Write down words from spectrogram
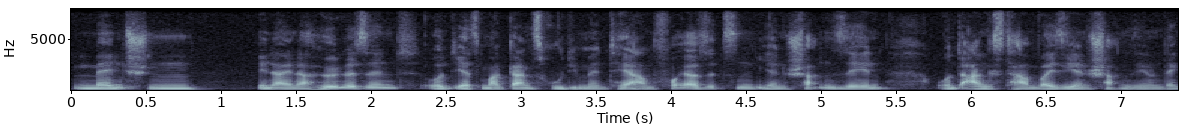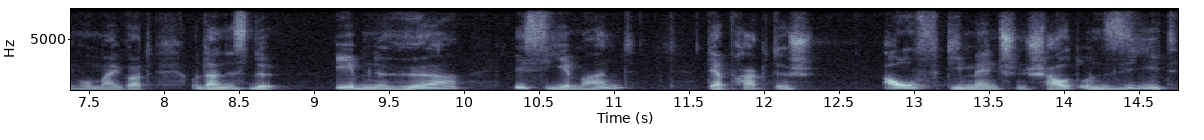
Menschen in einer Höhle sind und jetzt mal ganz rudimentär am Feuer sitzen, ihren Schatten sehen und Angst haben, weil sie ihren Schatten sehen und denken, oh mein Gott. Und dann ist eine Ebene höher, ist jemand, der praktisch auf die Menschen schaut und sieht,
